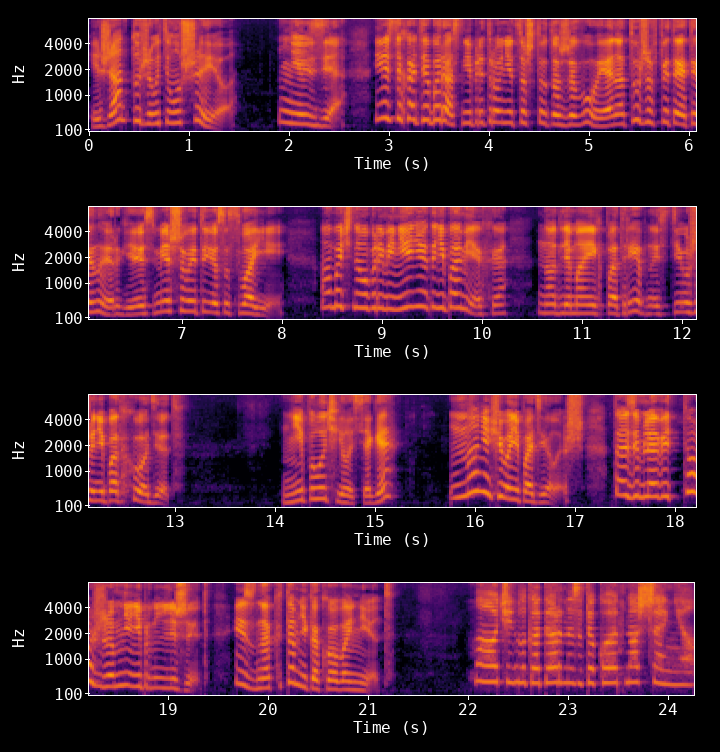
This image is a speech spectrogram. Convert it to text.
и Жан тут же вытянул шею. Нельзя. Если хотя бы раз не притронется что-то живое, она тут же впитает энергию и смешивает ее со своей. Обычному применению это не помеха, но для моих потребностей уже не подходит. Не получилось, ага? Ну, ничего не поделаешь. Та земля ведь тоже мне не принадлежит, и знака там никакого нет. Мы очень благодарны за такое отношение.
